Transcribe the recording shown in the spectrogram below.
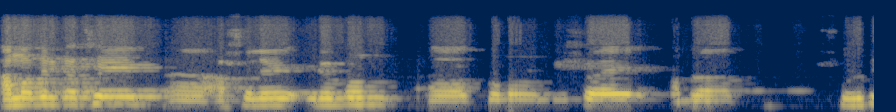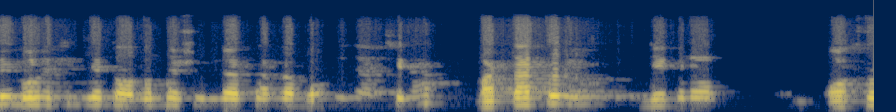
আমাদের কাছে আসলে এরকম কোনো বিষয়ে আমরা শুরুতেই বলেছি যে তদন্তের সুবিধার্থে আমরা বলতে চাচ্ছি না বাট তারপরে যে কোনো অস্ত্র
